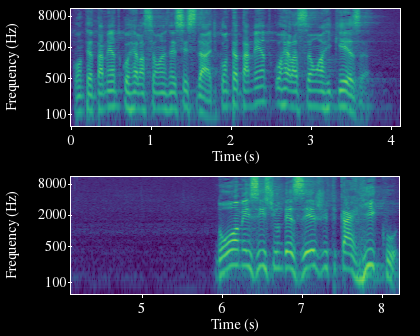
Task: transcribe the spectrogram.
Contentamento com relação às necessidades. Contentamento com relação à riqueza. No homem existe um desejo de ficar rico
